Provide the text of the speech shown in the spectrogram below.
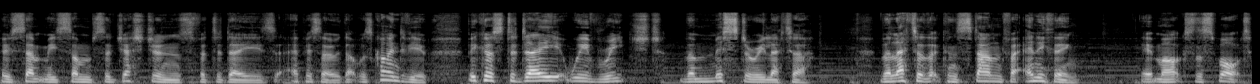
who sent me some suggestions for today's episode. That was kind of you, because today we've reached the mystery letter. The letter that can stand for anything it marks the spot.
